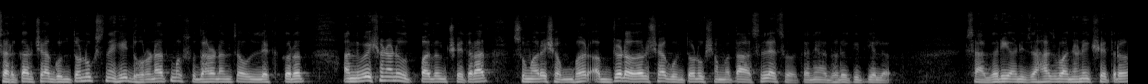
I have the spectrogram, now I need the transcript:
सरकारच्या गुंतवणूकस्नेही धोरणात्मक सुधारणांचा उल्लेख करत अन्वेषण आणि उत्पादन क्षेत्रात सुमारे शंभर अब्ज डॉलर्सच्या गुंतवणूक क्षमता असल्याचं त्यांनी अधोरेखित केलं. सागरी आणि जहाज बांधणी क्षेत्र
